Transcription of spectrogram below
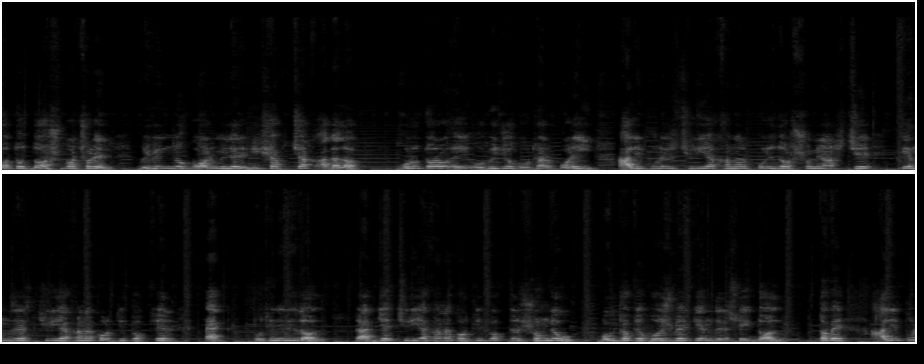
গত দশ বছরের বিভিন্ন গড়মিলের হিসাব চাক আদালত। গুরুতর এই অভিযোগ ওঠার পরেই আলিপুরের চিড়িয়াখানার পরিদর্শনে আসছে কেন্দ্রের চিড়িয়াখানা কর্তৃপক্ষের এক প্রতিনিধি দল। রাজ্যের চিড়িয়াখানা কর্তৃপক্ষের সঙ্গেও বৈঠকে বসবে কেন্দ্রের সেই দল। তবে আলিপুর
